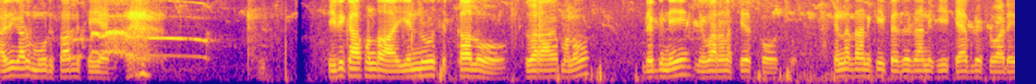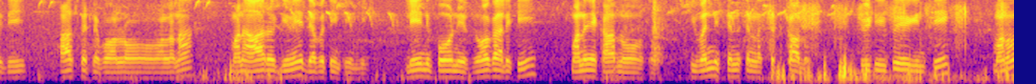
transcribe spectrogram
అది కూడా మూడు సార్లు చేయాలి. ఇది కాకుండా ఎన్నో చిట్కాలు ద్వారా మనం దగ్గుని నివారణ చేసుకోవచ్చు. చిన్నదానికి పెద్దదానికి ట్యాబ్లెట్లు వాడేది హాస్పిటల్కి పోవడం వలన మన ఆరోగ్యమే దెబ్బతింటుంది. లేనిపోని రోగాలకి మనమే కారణం అవుతాం. ఇవన్నీ చిన్న చిన్న చిట్కాలు. వీటి ఉపయోగించి మనం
